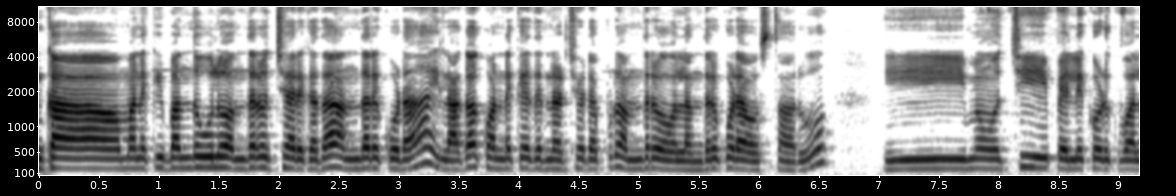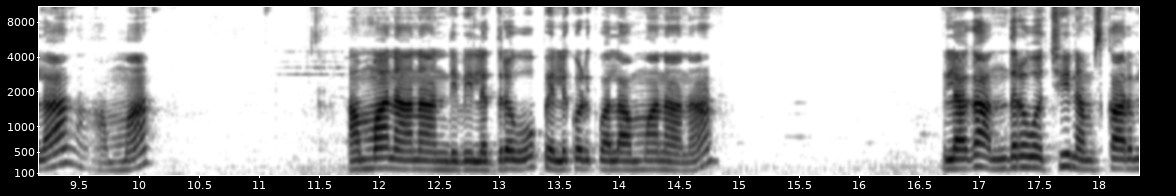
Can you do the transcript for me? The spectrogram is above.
ఇంకా మనకి బంధువులు అందరూ వచ్చారు కదా అందరూ కూడా ఇలాగా కొండకెదిరి నడిచేటప్పుడు అందరూ వాళ్ళందరూ కూడా వస్తారు. ఈమె వచ్చి పెళ్ళి కొడుకు వాళ్ళ అమ్మ. అమ్మ నాన్న అండి వీళ్ళిద్దరూ పెళ్ళి కొడుకు వాళ్ళ అమ్మ నాన్న. ఇలాగా అందరూ వచ్చి నమస్కారం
